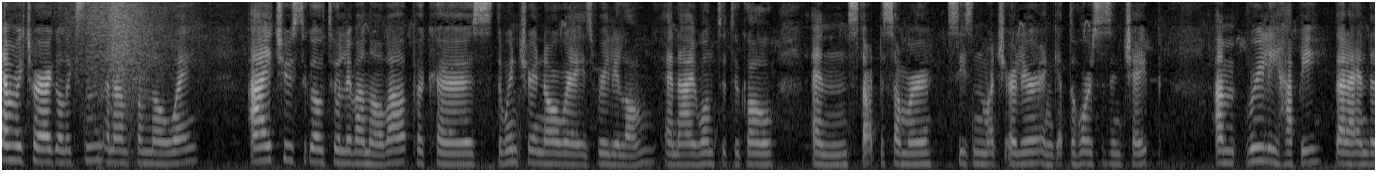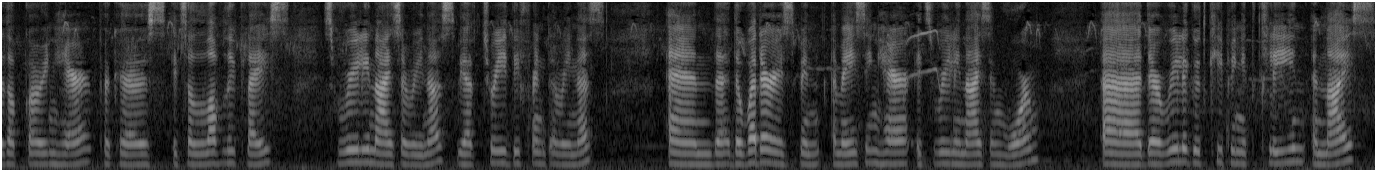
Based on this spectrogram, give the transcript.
I'm Victoria Gulliksen and I'm from Norway. I choose to go to Oliva Nova because the winter in Norway is really long and I wanted to go and start the summer season much earlier and get the horses in shape. I'm really happy that I ended up going here because it's a lovely place. It's really nice arenas. We have three different arenas and the, the weather has been amazing here. It's really nice and warm. Uh, they're really good keeping it clean and nice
